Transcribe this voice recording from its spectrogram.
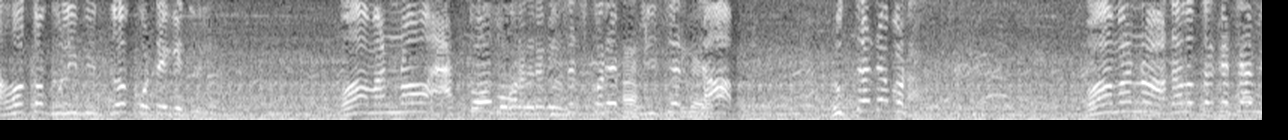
আহত গুলিবিদ্ধ কোর্টে গেছিল। মহামান্য এত বিশেষ করে পুলিশের চাপ। ঢুকতে দেব না। মহামান্য আদালতের কাছে আমি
